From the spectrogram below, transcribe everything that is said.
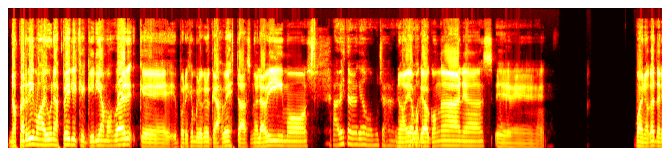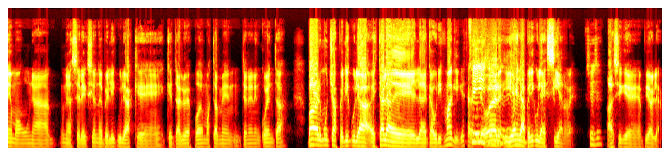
Nos perdimos algunas pelis que queríamos ver. Que, por ejemplo, creo que Asbestas no la vimos. A veces también me he quedado con muchas ganas. Nos habíamos bueno. quedado con ganas. eh, Bueno, acá tenemos una, una selección de películas que, que tal vez podemos también tener en cuenta. Va a haber muchas películas. Está la de la de Kaurismaki, que esta la Sí, quiero sí, ver, sí, y es la película de cierre. Sí, sí. Así que, piola.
